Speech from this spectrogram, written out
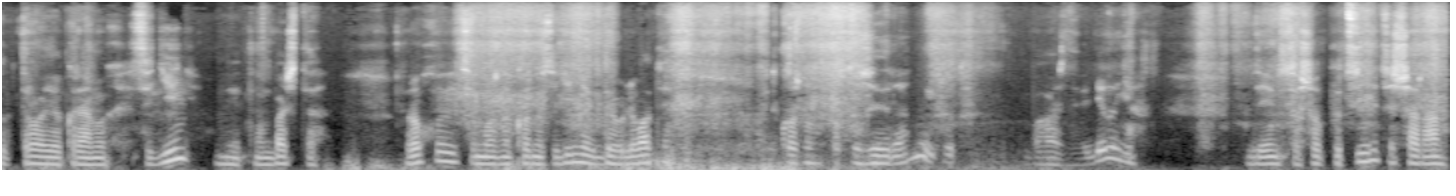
Тут троє окремих сидінь. Вони там, бачите, рухаються, можна кожне сидіння відрегулювати від кожного пасажира. Ну і тут багажне відділення. Дивимося, що по ціні це шаран.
